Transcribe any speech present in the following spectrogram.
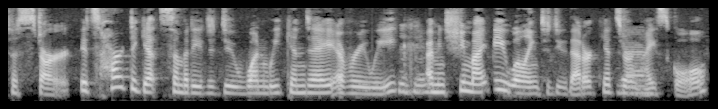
to start. It's hard to get somebody to do one weekend day every week. Mm-hmm. I mean, she might be willing to do that. Our kids yeah. are in high school.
